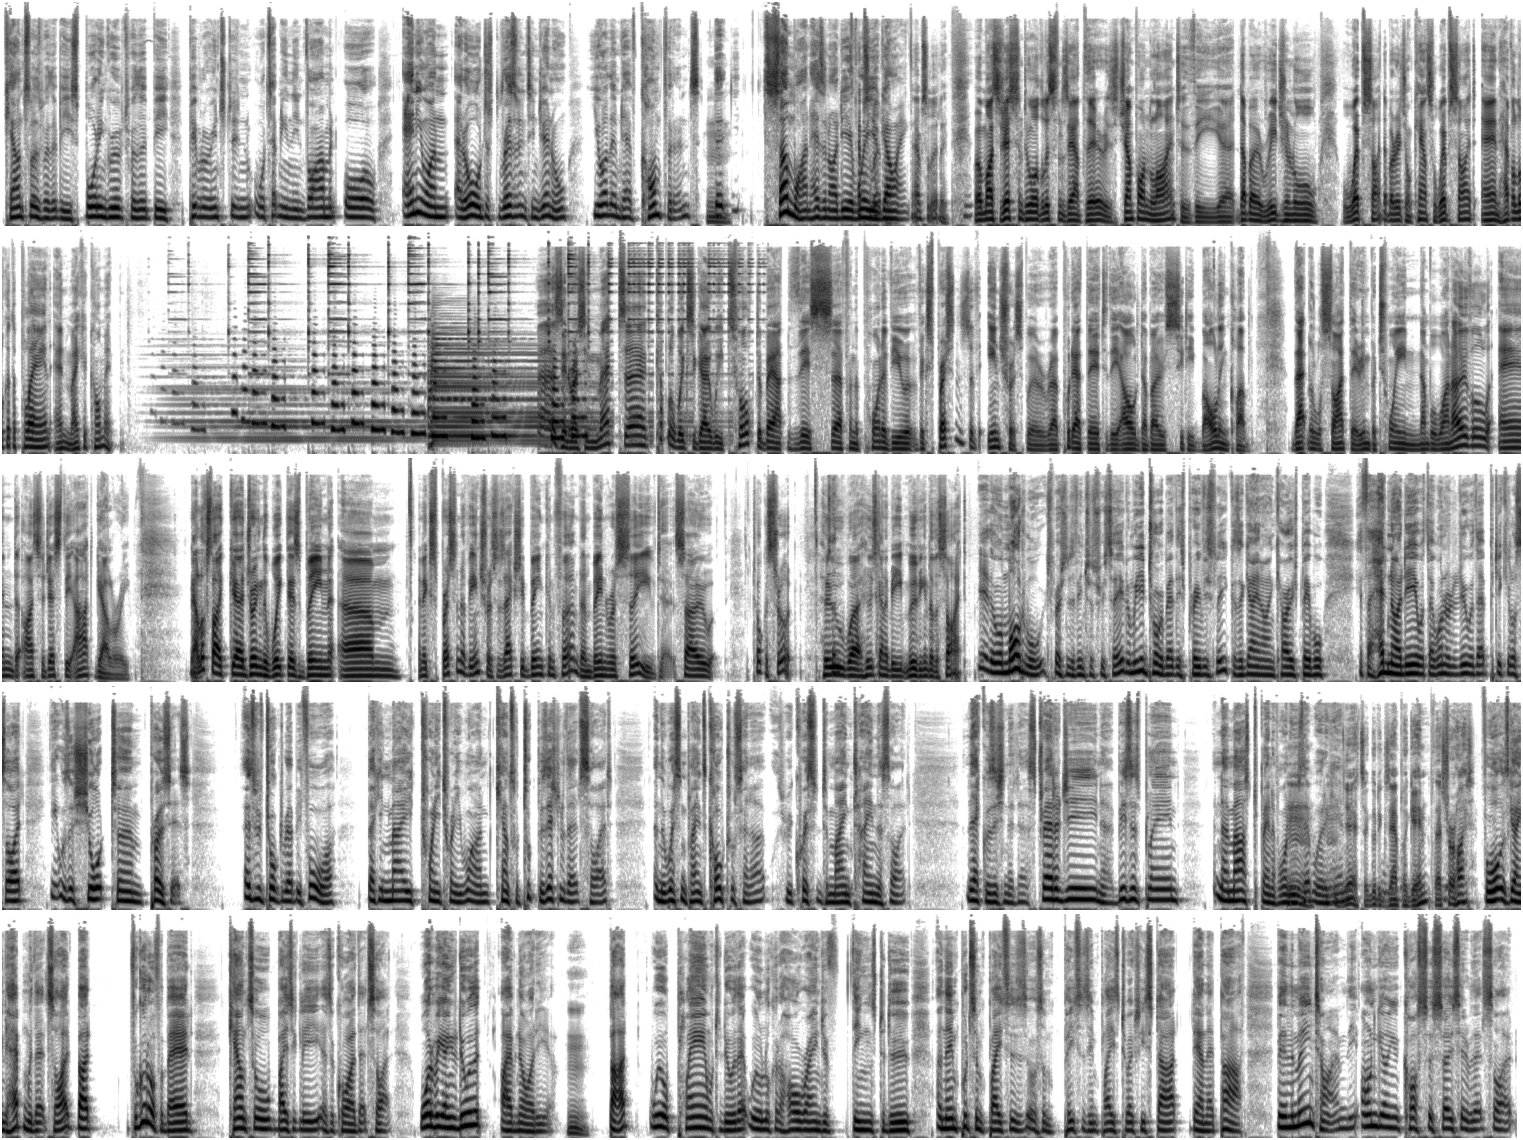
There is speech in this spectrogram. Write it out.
councillors, whether it be sporting groups, whether it be people who are interested in what's happening in the environment, or anyone at all, just residents in general, you want them to have confidence hmm. that someone has an idea of where you're going. Absolutely. Well, my suggestion to all the listeners out there is jump online to the uh, Dubbo Regional website, Dubbo Regional Council website, and have a look at the plan and make a comment. Uh, That's interesting, Matt. Uh, a couple of weeks ago, we talked about this uh, from the point of view of expressions of interest were uh, put out there to the old Dubbo City Bowling Club. That little site there in between Number One Oval and I suggest the Art Gallery. Now, it looks like uh, during the week there's been um, an expression of interest has actually been confirmed and been received. So, talk us through it. Who uh, who's going to be moving into the site? Yeah, there were multiple expressions of interest received, and we did talk about this previously because, again, I encourage people if they had an idea what they wanted to do with that particular site, it was a short term process. As we've talked about before, back in May 2021, Council took possession of that site, and the Western Plains Cultural Centre was requested to maintain the site. The acquisition had no strategy, no business plan, no master plan, if I want to use that word again Yeah, it's a good example again. That's right. for what was going to happen with that site. But for good or for bad, council basically has acquired that site. What are we going to do with it? I have no idea. Hmm. But we'll plan what to do with that. We'll look at a whole range of things to do and then put some places or some pieces in place to actually start down that path. But in the meantime, the ongoing costs associated with that site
